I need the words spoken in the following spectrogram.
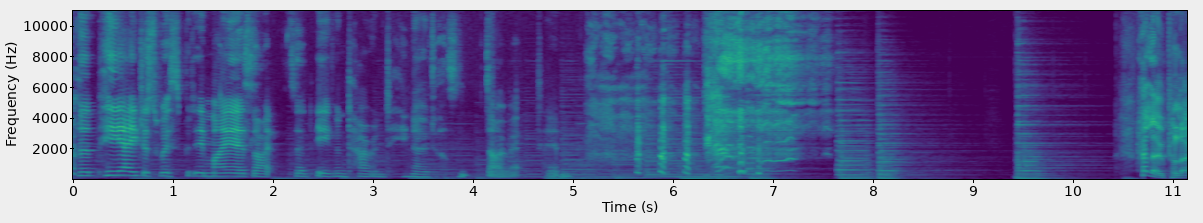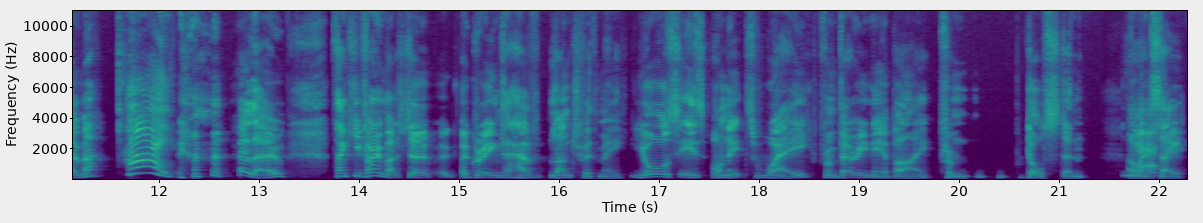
the PA just whispered in my ears, like, said, even Tarantino doesn't direct him. Hello, Paloma. Hi! Hello. Thank you very much for agreeing to have lunch with me. Yours is on its way from very nearby, from Dalston. I won't say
